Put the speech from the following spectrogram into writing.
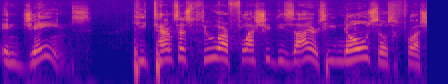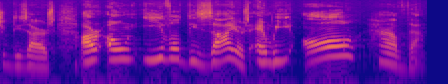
in James. He tempts us through our fleshy desires. He knows those fleshy desires, our own evil desires, and we all have them.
